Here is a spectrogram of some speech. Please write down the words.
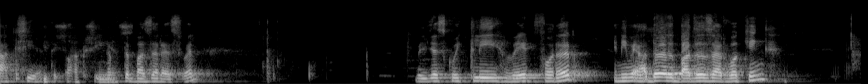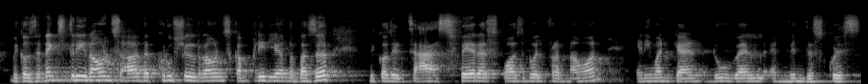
Sakshi, I think. Sakshi, yes. the buzzer as well. We'll just quickly wait for her. Anyway, other buzzers are working because the next three rounds are the crucial rounds completely on the buzzer because it's as fair as possible from now on. Anyone can do well and win this quiz.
